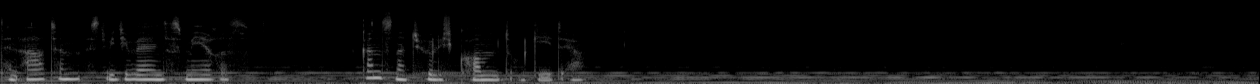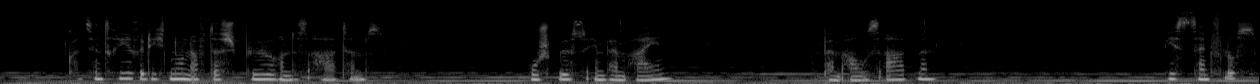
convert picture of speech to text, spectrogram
Dein Atem ist wie die Wellen des Meeres. Ganz natürlich kommt und geht er. Konzentriere dich nun auf das Spüren des Atems. Wo spürst du ihn beim Ein- beim Ausatmen? Wie ist sein Fluss?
